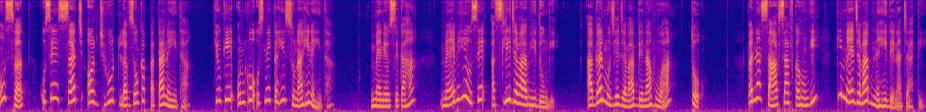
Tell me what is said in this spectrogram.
उस वक्त उसे सच और झूठ लफ्जों का पता नहीं था, क्योंकि उनको उसने कहीं सुना ही नहीं था। मैंने उससे कहा, मैं भी उसे असली जवाब ही दूँगी। अगर मुझे जवाब देना हुआ तो। वरना साफ़ साफ़ कहूँगी कि मैं जवाब नहीं देना चाहती।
